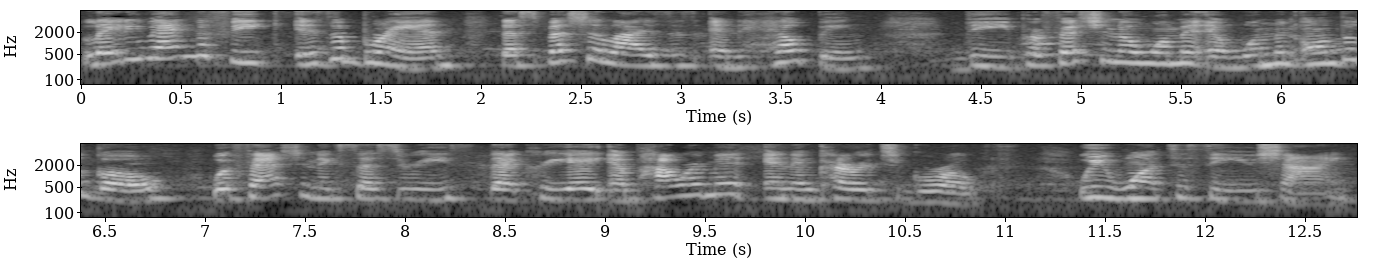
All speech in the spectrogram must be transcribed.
Lady Magnifique is a brand that specializes in helping the professional woman and women on the go with fashion accessories that create empowerment and encourage growth. We want to see you shine.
